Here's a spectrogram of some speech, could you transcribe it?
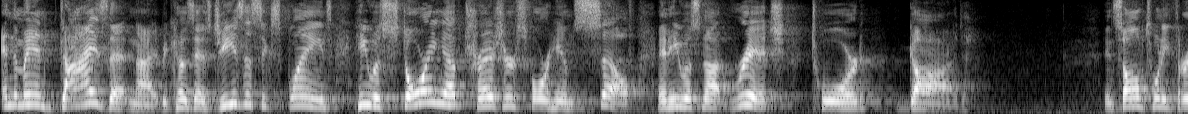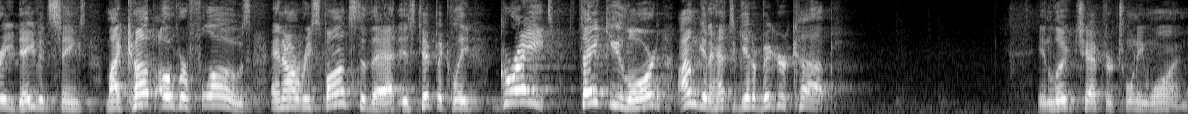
And the man dies that night because, as Jesus explains, he was storing up treasures for himself and he was not rich toward God. In Psalm 23, David sings, My cup overflows. And our response to that is typically, Great, thank you, Lord. I'm going to have to get a bigger cup. In Luke chapter 21,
